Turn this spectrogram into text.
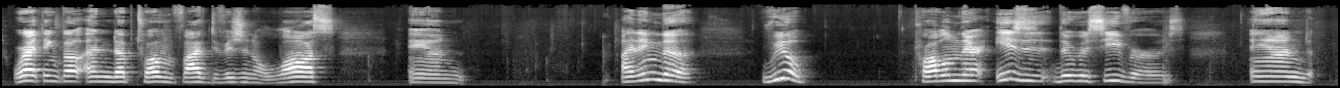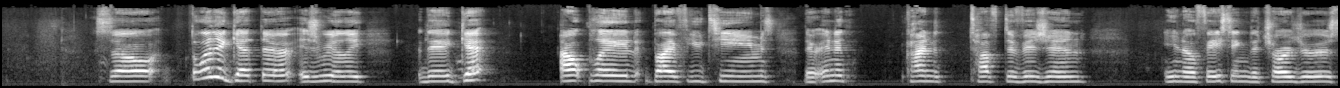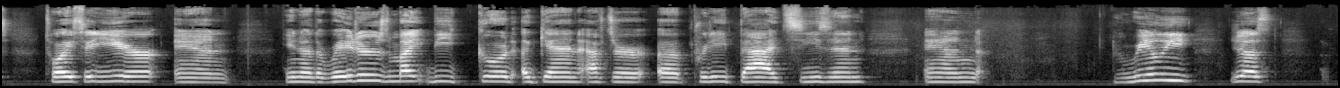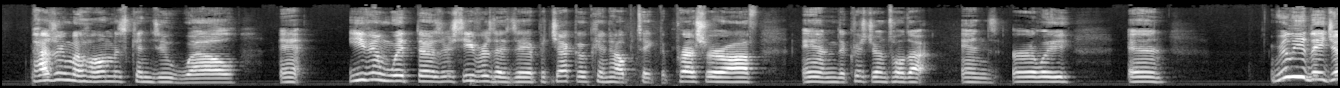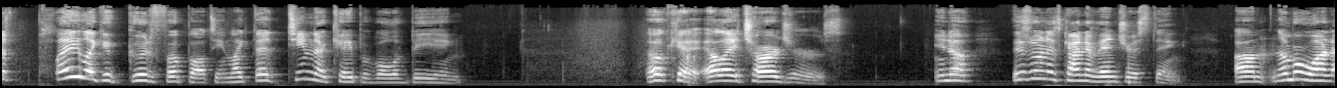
Where I think they'll end up 12 and 5 divisional loss. And I think the real problem there is the receivers. And so the way they get there is really they get outplayed by a few teams. They're in a kind of tough division, you know, facing the Chargers twice a year and you know, the Raiders might be good again after a pretty bad season and really just Patrick Mahomes can do well, and even with those receivers, Isiah Pacheco can help take the pressure off, and the Chris Jones holdout ends early, and really they just play like a good football team, like the team they're capable of being. Okay, LA Chargers. You know, this one is kind of interesting. Um, number one,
